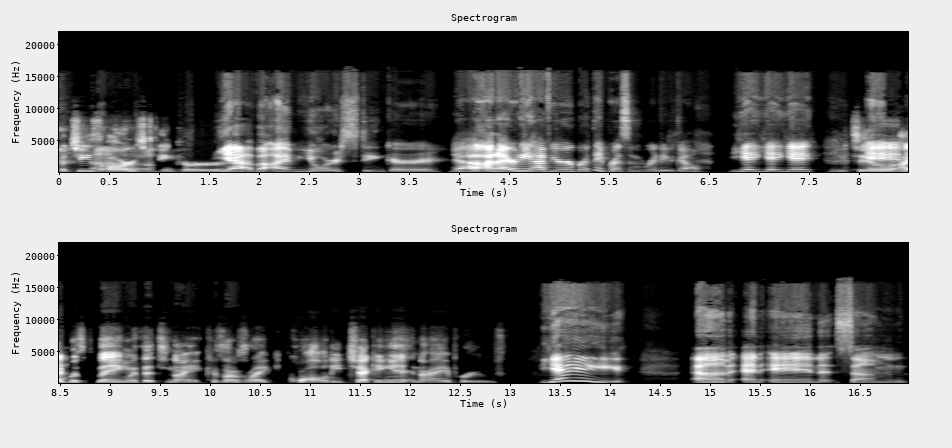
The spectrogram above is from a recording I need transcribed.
But she's our Oh. stinker. Yeah, but I'm your stinker. Yeah, and I already have your birthday present ready to go. Yay, yay, yay. Me too. I was playing with it tonight because I was like quality checking it and I approve. Yay. Mhm. Um, and in some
